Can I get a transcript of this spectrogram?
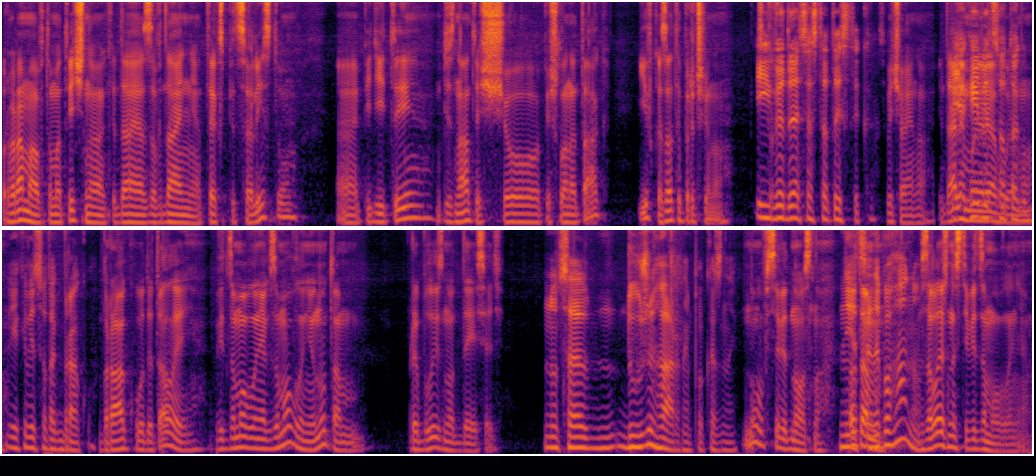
програма автоматично кидає завдання текст-спеціалісту е, підійти, дізнати, що пішло не так, і вказати причину. І ведеться статистика. Звичайно. І далі який, ми відсоток, реагуємо. який відсоток браку? Браку деталей від замовлення к замовленню, ну там приблизно 10. Ну це дуже гарний показник. Ну, все відносно. Ні, ну, це непогано. В залежності від замовлення.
